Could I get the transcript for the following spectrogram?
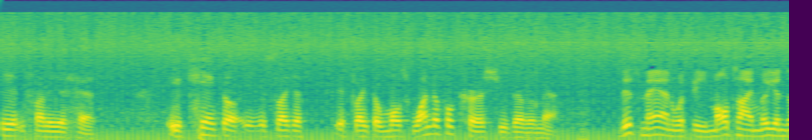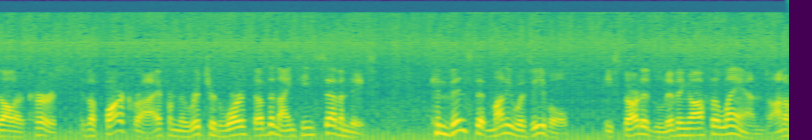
see it in front of your head. You can't go, it's like, a, it's like the most wonderful curse you've ever met. This man with the multi-million dollar curse is a far cry from the Richard Worth of the 1970s. Convinced that money was evil, he started living off the land on a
